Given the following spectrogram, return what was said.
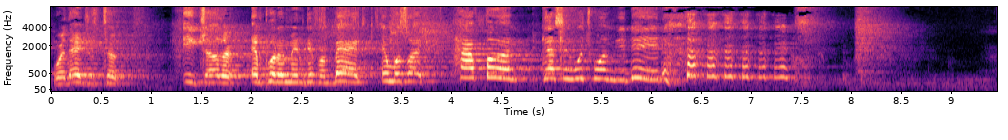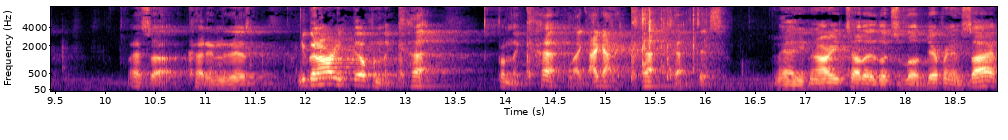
where they just took each other and put them in different bags and was like, have fun guessing which one you did. Let's uh, cut into this. You can already feel from the cut, from the cut, like I gotta cut, cut this. Yeah, you can already tell that it looks a little different inside.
